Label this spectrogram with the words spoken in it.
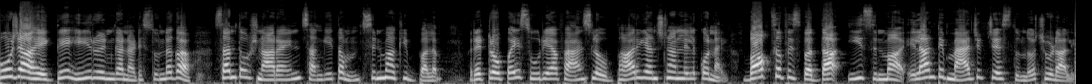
పూజా హెగ్దే హీరోయిన్గా నటిస్తుండగా సంతోష్ నారాయణ్ సంగీతం సినిమాకి బలం. రెట్రోపై సూర్య ఫ్యాన్స్లో భారీ అంచనాలు నెలకొన్నాయి. బాక్సాఫీస్ వద్ద ఈ సినిమా ఎలాంటి మ్యాజిక్ చేస్తుందో చూడాలి.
